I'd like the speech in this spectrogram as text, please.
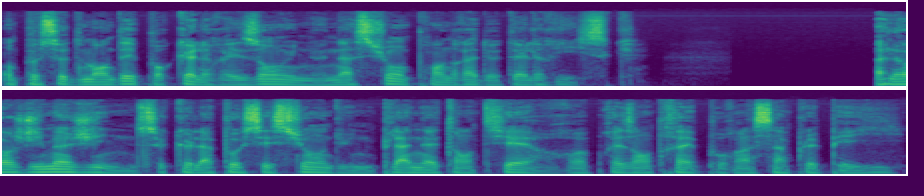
on peut se demander pour quelle raison une nation prendrait de tels risques. Alors j'imagine ce que la possession d'une planète entière représenterait pour un simple pays.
